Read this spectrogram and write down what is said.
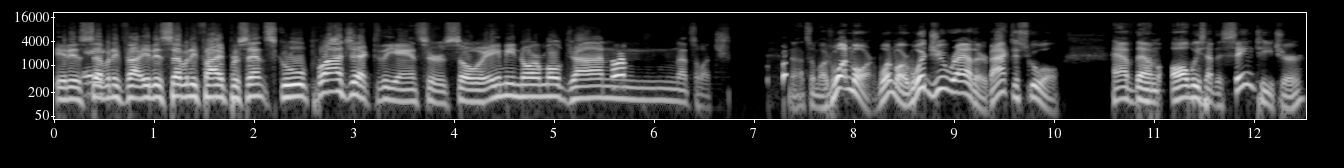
It is Hey. seventy five. It is seventy five percent school project. The answers. So Amy normal, John not so much. Not so much. One more. One more. Would you rather back to school have them always have the same teacher,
